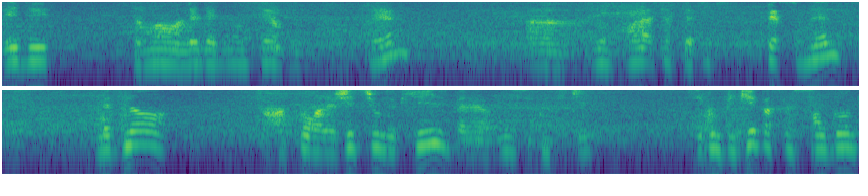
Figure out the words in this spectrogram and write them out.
a aidé notamment l'aide alimentaire de l'après-m. Euh, donc voilà, ça c'est à titre personnel. Maintenant, par rapport à la gestion de crise, ben oui, c'est compliqué. C'est compliqué parce qu'on se rend compte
